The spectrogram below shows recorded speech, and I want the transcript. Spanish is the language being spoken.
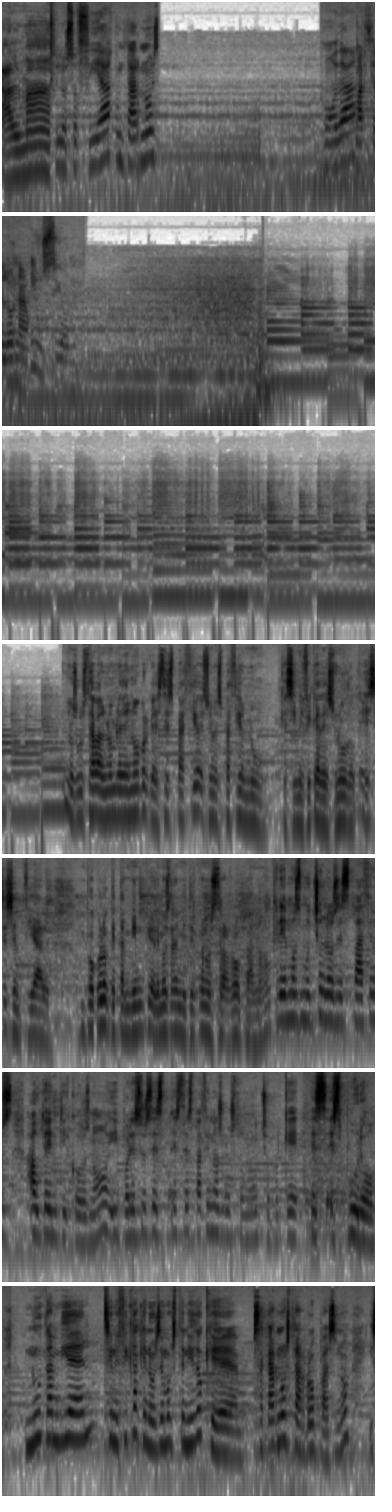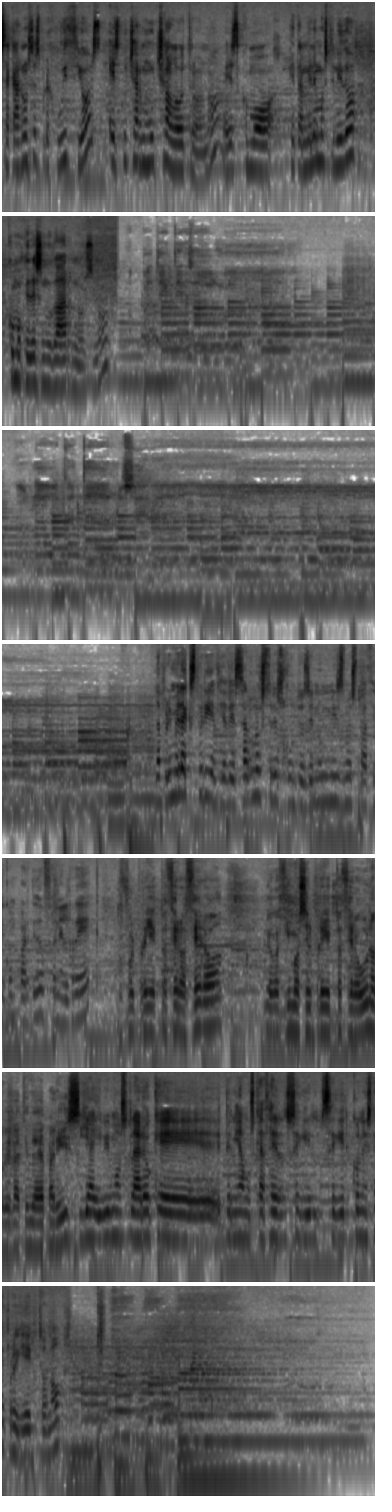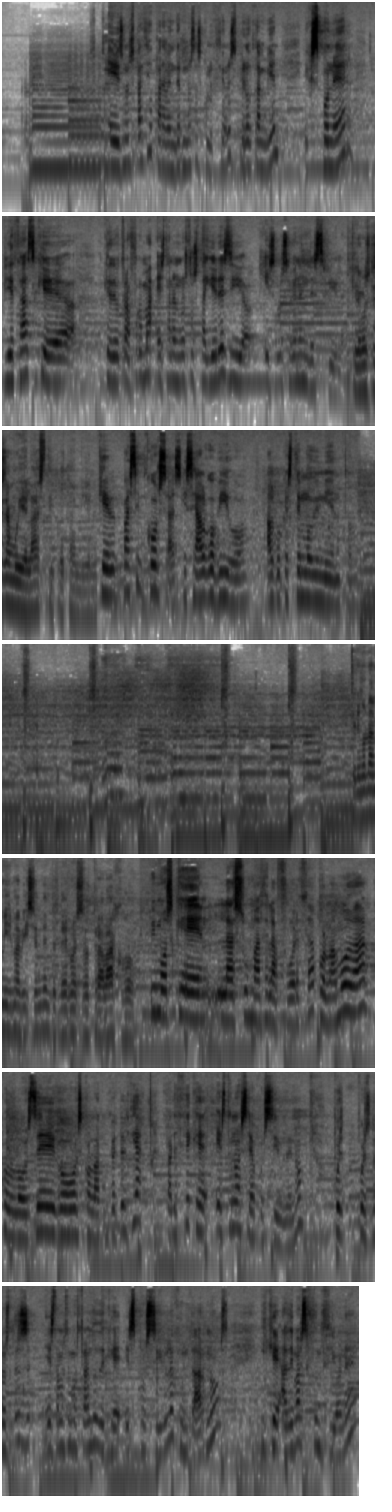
Alma, Filosofía, juntarnos, moda, Barcelona, ilusión. Nos gustaba el nombre de Nu porque este espacio es un espacio nu, que significa desnudo. Es esencial, un poco lo que también queremos transmitir con nuestra ropa, ¿no? Creemos mucho en los espacios auténticos, ¿no? Y por eso este espacio nos gustó mucho, porque es, es puro. Nu también significa que nos hemos tenido que sacar nuestras ropas, ¿no? Y sacar nuestros prejuicios, escuchar mucho al otro, ¿no? Es como que también hemos tenido como que desnudarnos, ¿no? La primera experiencia de estar los tres juntos en un mismo espacio compartido fue en el REC. Fue el proyecto 00, luego hicimos el proyecto 01, que es la tienda de París. Y ahí vimos claro que teníamos que hacer, seguir, seguir con este proyecto, ¿no? Es un espacio para vender nuestras colecciones, pero también exponer piezas que que de otra forma están en nuestros talleres y, y, solo se ven en desfile. Queremos que sea muy elástico también. Que pasen cosas, que sea algo vivo, algo que esté en movimiento. Tenemos la misma visión de entender nuestro trabajo. Vimos que la suma hace la fuerza. Con la moda, con los egos, con la competencia, parece que esto no sea posible, ¿no? Pues, pues nosotros estamos demostrando de que es posible juntarnos y que además funcione.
